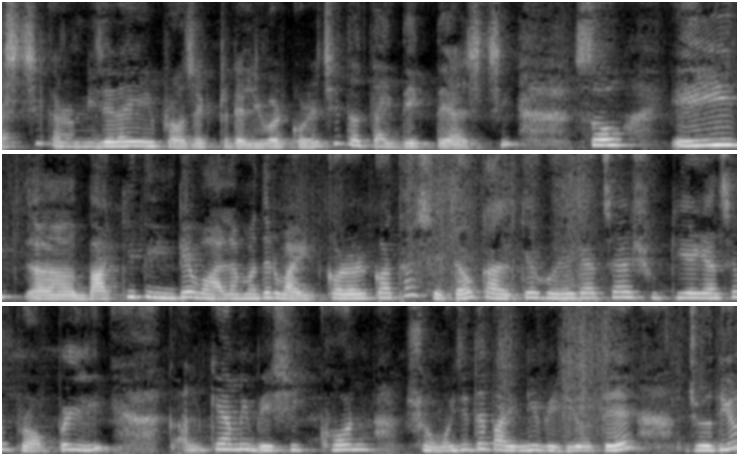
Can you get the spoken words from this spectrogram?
আসছি কারণ নিজেরাই এই প্রজেক্টটা ডেলিভার করেছি, তো তাই দেখতে আসছি। সো এই বাকি তিনটে ওয়াল আমাদের হোয়াইট করার কথা, সেটাও কালকে হয়ে গেছে আর শুকিয়ে গেছে প্রপারলি কালকে আমি বেশিক্ষণ সময় দিতে পারিনি ভিডিওতে যদিও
